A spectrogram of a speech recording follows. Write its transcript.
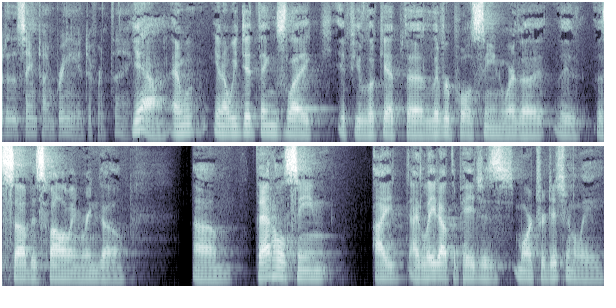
but at the same time bringing a different thing. Yeah, and you know, we did things like if you look at the Liverpool scene where the the, the sub is following Ringo, um, that whole scene, I I laid out the pages more traditionally,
